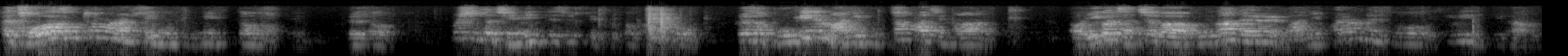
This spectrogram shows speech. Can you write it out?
그러니까 저와 소통을 할 수 있는 부분이 있었던 것 같아요. 그래서 훨씬 더 재미있게 쓸 수 있었던 것 같고 그래서 보기는 많이 복잡하지만 어, 이것 자체가 공간을 많이 활용해서 생긴 일이라고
